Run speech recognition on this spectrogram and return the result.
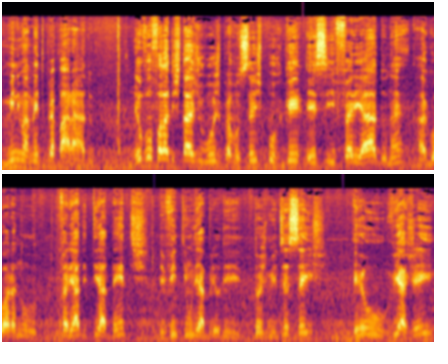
minimamente preparado. Eu vou falar de estágio hoje para vocês porque esse feriado, né, agora no feriado de Tiradentes, de 21 de abril de 2016, eu viajei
